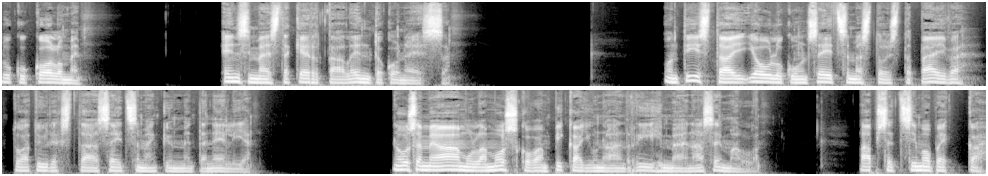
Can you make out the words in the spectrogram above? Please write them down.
Luku kolme. Ensimmäistä kertaa lentokoneessa. On tiistai joulukuun 17. päivä 1974. Nousemme aamulla Moskovan pikajunaan Riihimään asemalla. Lapset Simopekka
